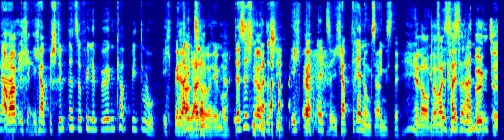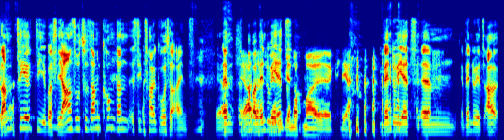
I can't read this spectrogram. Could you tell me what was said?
na, aber ich, ich habe bestimmt nicht so viele Bögen gehabt wie du. Ich behalte ja, sie nur immer. Das ist ein ja. Unterschied. Ich behalte. Ich habe Trennungsängste. Genau, wenn man keine Bögen zusammenzählt, die übers Jahr so zusammenkommen, dann ist die Zahl größer 1. Ja, ähm, ja aber wenn du jetzt wir noch mal äh, klären. wenn du jetzt, ähm, wenn du jetzt, ah,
